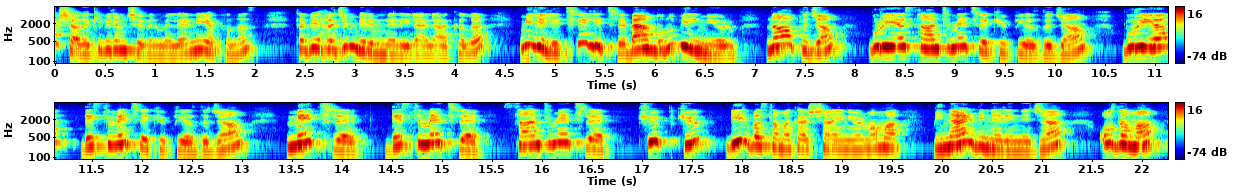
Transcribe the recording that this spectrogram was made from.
Aşağıdaki birim çevirmelerini yapınız. Tabii hacim birimleriyle alakalı mililitre, litre ben bunu bilmiyorum. Ne yapacağım? Buraya santimetre küp yazacağım. Buraya desimetre küp yazacağım. Metre, desimetre, santimetre, küp küp bir basamak aşağı iniyorum ama biner biner ineceğim. O zaman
